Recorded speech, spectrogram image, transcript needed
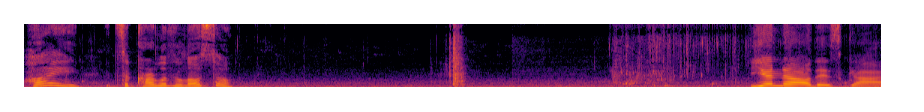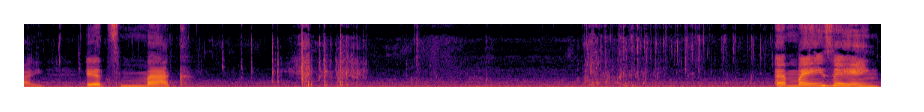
Hi, it's a Carla Veloso. You know this guy. It's Mack. Amazing!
